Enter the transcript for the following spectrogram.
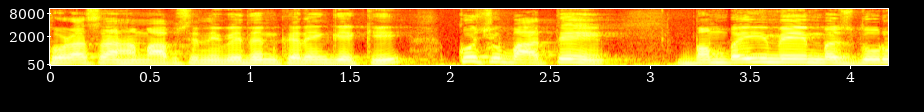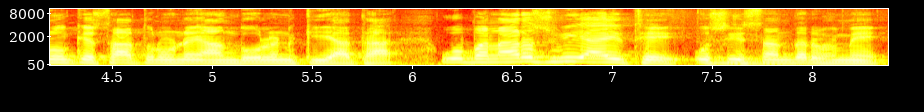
थोड़ा सा हम आपसे निवेदन करेंगे कि कुछ बातें बम्बई में मजदूरों के साथ उन्होंने आंदोलन किया था वो बनारस भी आए थे उसी संदर्भ में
